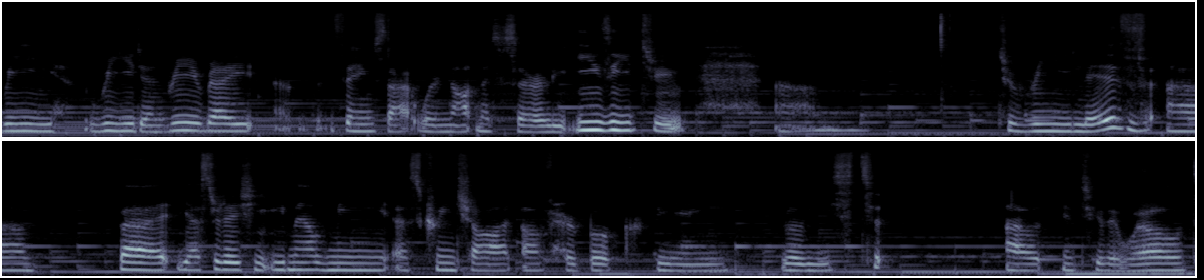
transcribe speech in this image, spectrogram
re-read and rewrite uh, things that were not necessarily easy to um, to relive. Um, but yesterday she emailed me a screenshot of her book being released out into the world.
